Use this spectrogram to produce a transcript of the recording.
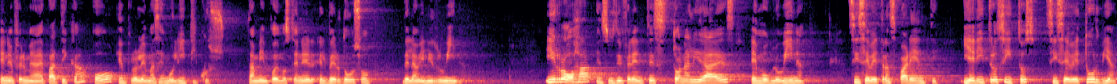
en enfermedad hepática o en problemas hemolíticos. También podemos tener el verdoso de la bilirrubina. Y roja en sus diferentes tonalidades, hemoglobina, si se ve transparente y eritrocitos si se ve turbia.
